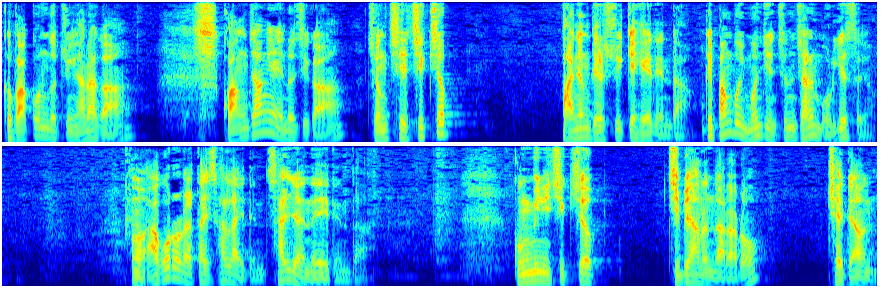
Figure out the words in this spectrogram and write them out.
그 바꾸는 것 중에 하나가 광장의 에너지가 정치에 직접 반영될 수 있게 해야 된다. 그 방법이 뭔지는 저는 잘 모르겠어요. 어, 아고로라를 다시 살려야 된다. 살려내야 된다. 국민이 직접 지배하는 나라로 최대한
